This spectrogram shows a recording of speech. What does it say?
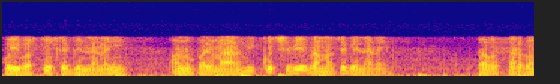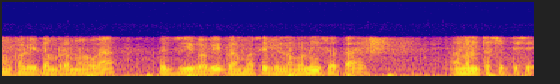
कोई वस्तु से भिन्न नहीं, अनुपरिमाण भी, कुछ भी ब्रह्म से भिन्न नहीं। तब सर्वम खल इदम ब्रह्म होगा तो जीव भी ब्रह्म से भिन्न हो नहीं सकता है। अनंत श्रुति से।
